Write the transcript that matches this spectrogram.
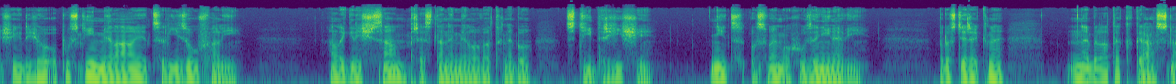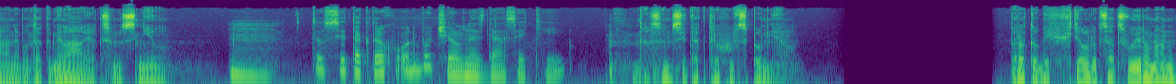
že když ho opustí milá, je celý zoufalý. Ale když sám přestane milovat nebo ctít říši, nic o svém ochuzení neví. Prostě řekne, nebyla tak krásná nebo tak milá, jak jsem snil. Mm, to si tak trochu odbočil, nezdá se ti? To jsem si tak trochu vzpomněl. Proto bych chtěl dopsat svůj román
